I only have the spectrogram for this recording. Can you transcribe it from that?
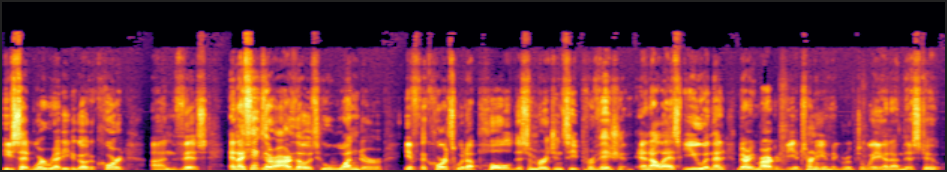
He said we're ready to go to court on this, and I think there are those who wonder if the courts would uphold this emergency provision. And I'll ask you, and then Mary Margaret, the attorney in the group, to weigh in on this too.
